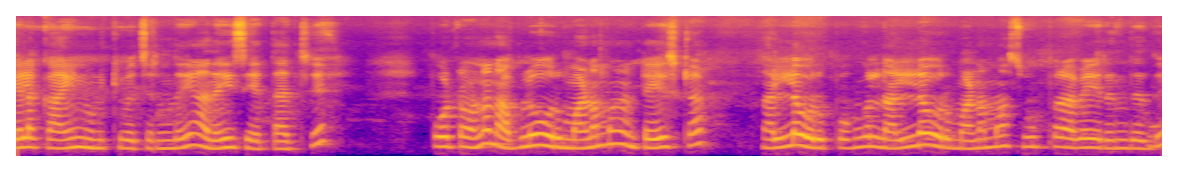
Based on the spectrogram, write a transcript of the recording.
ஏலக்காயும் நுணுக்கி வச்சுருந்தையும் அதையும் சேர்த்தாச்சு. போட்டோன்னா அவ்வளோ ஒரு மணமாக டேஸ்ட்டாக நல்ல ஒரு பொங்கல் நல்ல ஒரு மணமாக சூப்பராகவே இருந்தது.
